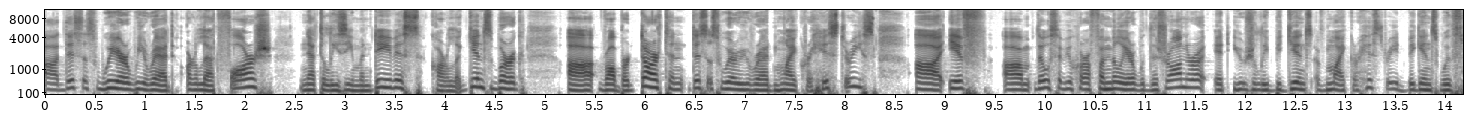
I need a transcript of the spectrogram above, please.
Uh, this is where we read Arlette Farge, Natalie Zemon Davis, Carlo Ginzburg, uh, Robert Darnton. This is where we read microhistories. Uh, if um, those of you who are familiar with the genre, it usually begins of microhistory. It begins with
